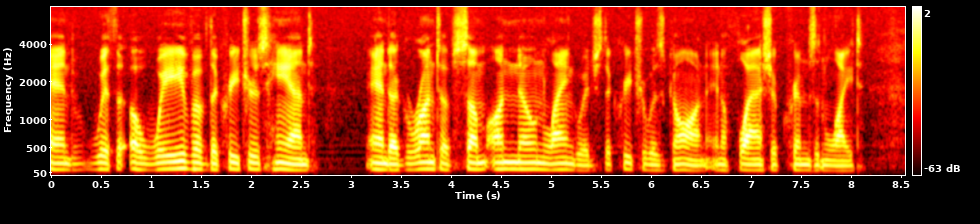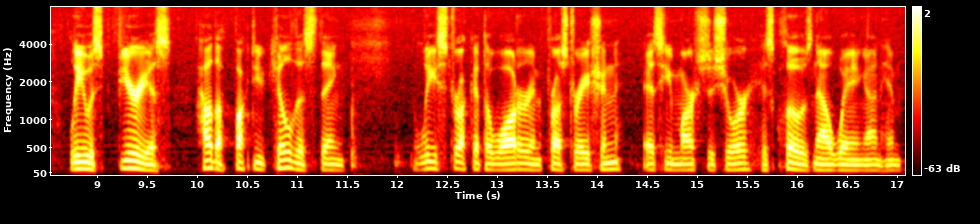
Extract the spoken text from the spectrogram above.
And with a wave of the creature's hand and a grunt of some unknown language, the creature was gone in a flash of crimson light. Lee was furious. How the fuck do you kill this thing? Lee struck at the water in frustration as he marched ashore, his clothes now weighing on him.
